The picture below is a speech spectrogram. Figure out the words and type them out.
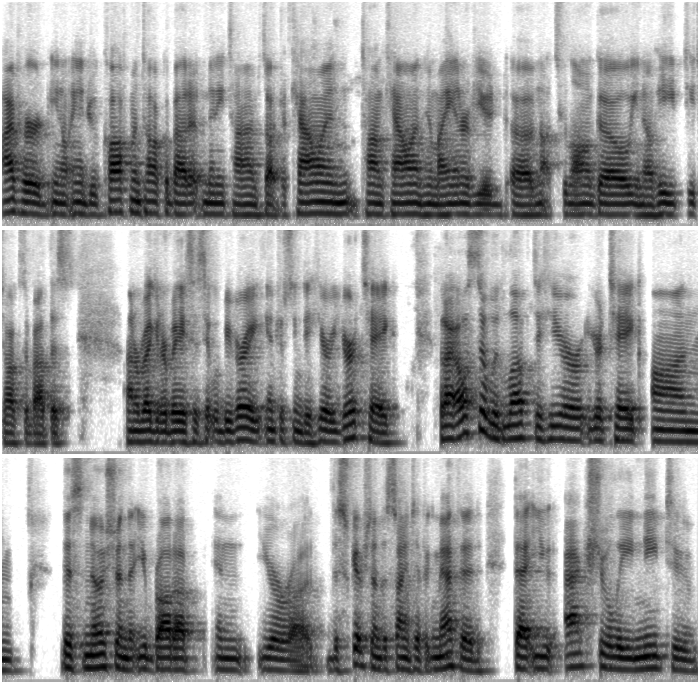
i've heard you know andrew kaufman talk about it many times dr cowan tom cowan whom i interviewed uh, not too long ago. You know he he talks about this on a regular basis. It would be very interesting to hear your take. But i also would love to hear your take on this notion that you brought up in your uh, description of the scientific method that you actually need to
